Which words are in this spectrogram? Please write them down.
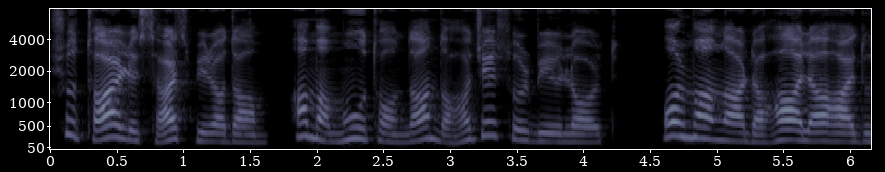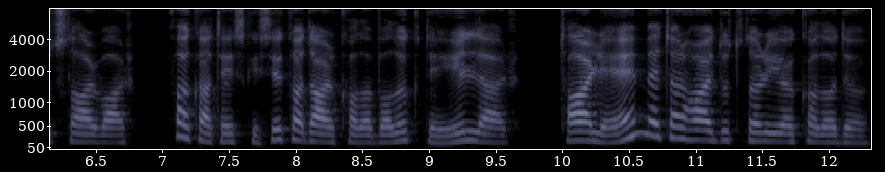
Şu Tarly sert bir adam ama Moot ondan daha cesur bir lord. Ormanlarda hala haydutlar var fakat eskisi kadar kalabalık değiller. Tarly en beter haydutları yakaladı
